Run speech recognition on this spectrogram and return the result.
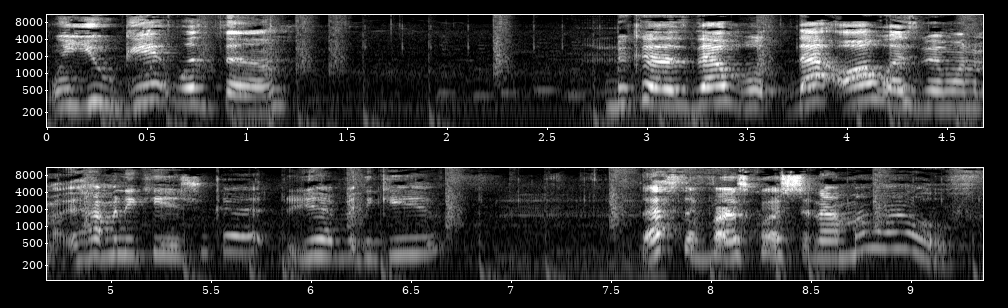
when you get with them, because that will that always been one of my. How many kids you got? Do you have any kids? That's the first question out my mouth.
